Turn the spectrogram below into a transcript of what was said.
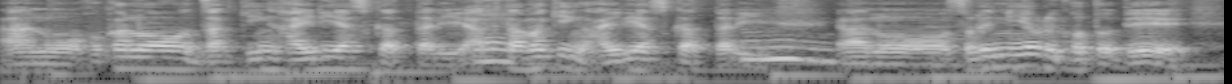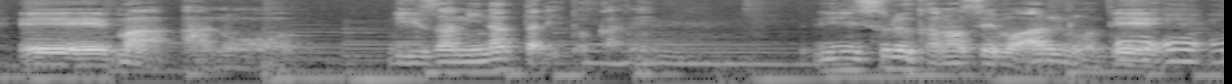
あの他の雑菌が入りやすかったりえ悪玉菌が入りやすかったり、うん。あのそれによることで、えーまああの流産になったりとかね、する可能性もあるので、えええ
